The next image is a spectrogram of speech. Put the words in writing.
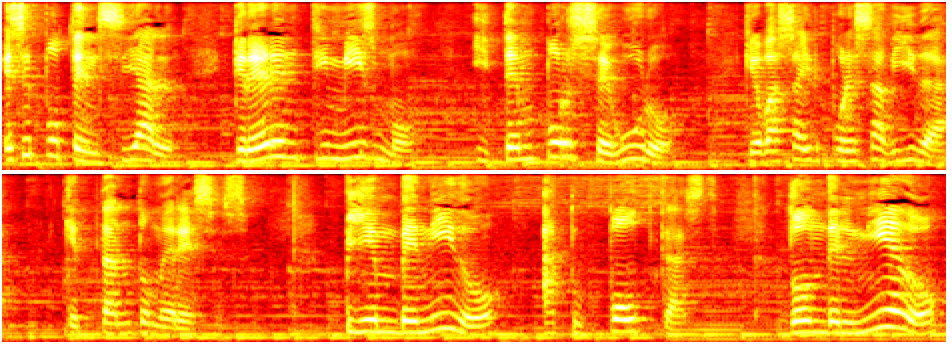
ese potencial, creer en ti mismo y ten por seguro que vas a ir por esa vida que tanto mereces. Bienvenido a tu podcast, donde el miedo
